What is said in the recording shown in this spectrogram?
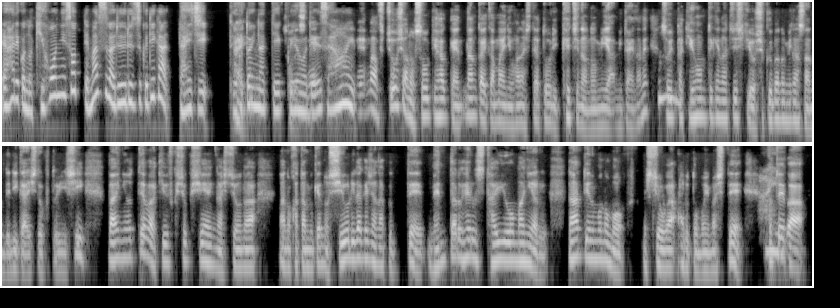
やはりこの基本に沿って、まずはルール作りが大事。ということになっていくようです。はい。ね、まあ、不調者の早期発見、何回か前にお話した通り、ケチな飲み屋みたいなね、うん、そういった基本的な知識を職場の皆さんで理解しておくといいし、場合によっては給付職支援が必要な、あの方向けのしおりだけじゃなくって、メンタルヘルス対応マニュアルなんていうものも必要があると思いまして、例えば、はい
